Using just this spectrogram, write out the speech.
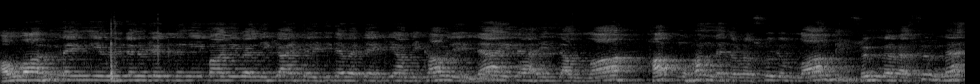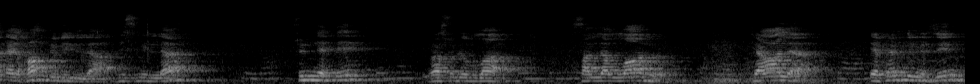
Allahümme inni yürüden ücediden imani vel nikahi tecdiden ve tenkihan bi kavli la ilahe illallah Hak Muhammedur Resulullah sümme ve sümme elhamdülillah. Bismillah. Sünneti Resulullah sallallahu teala Efendimizin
